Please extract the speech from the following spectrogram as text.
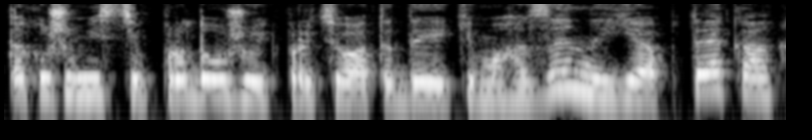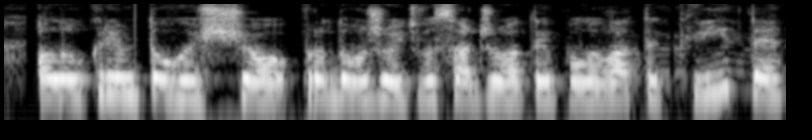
Також у місті продовжують працювати деякі магазини, є аптека. Але окрім того, що продовжують висаджувати і поливати квіти.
